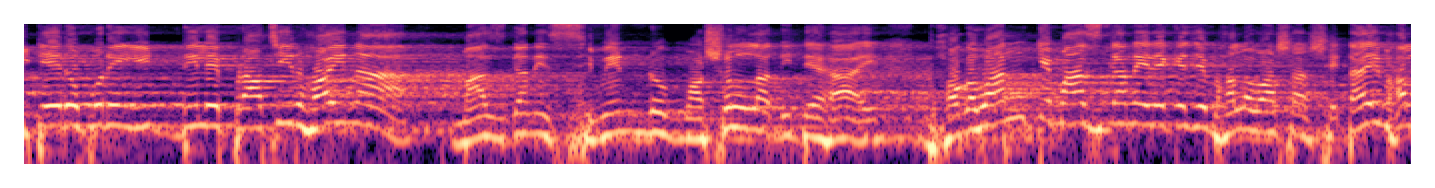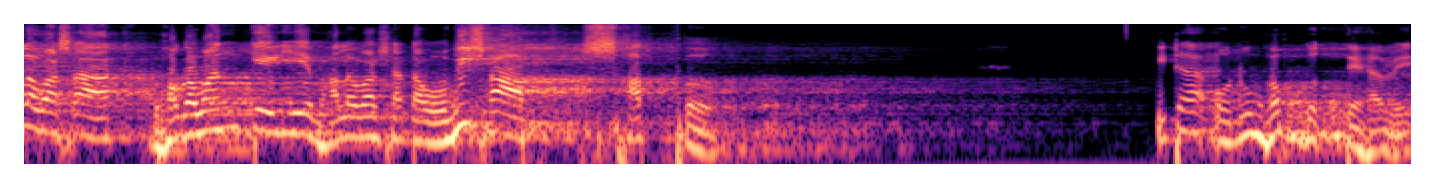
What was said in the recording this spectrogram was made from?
ইটের ওপরে ইট দিলে প্রাচীর হয় না মাঝগানে সিমেন্ট মশল্লা দিতে হয়। ভগবানকে মাঝগানে রেখে যে ভালোবাসা, সেটাই ভালোবাসা। ভগবানকে এড়িয়ে ভালোবাসাটা অভিশাপ স্বার্থ এটা অনুভব করতে হবে।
